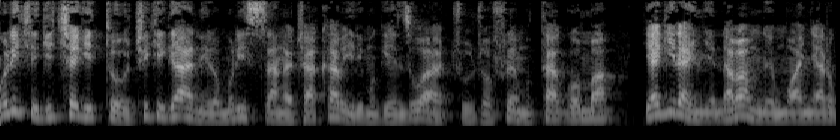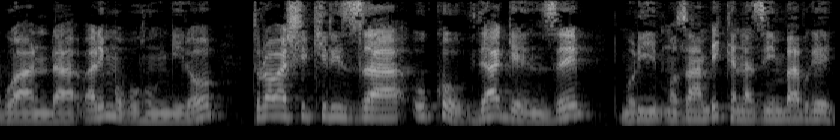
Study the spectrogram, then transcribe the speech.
Muri iki gice gito c'ikiganiro muri isanga ca kabiri mugenzi wacu Geoffrey Mutagoma yagiranye na bamwe mu banyarwanda bari mu buhungiro turabashikiriza uko vyagenze muri Mozambique na Zimbabwe.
